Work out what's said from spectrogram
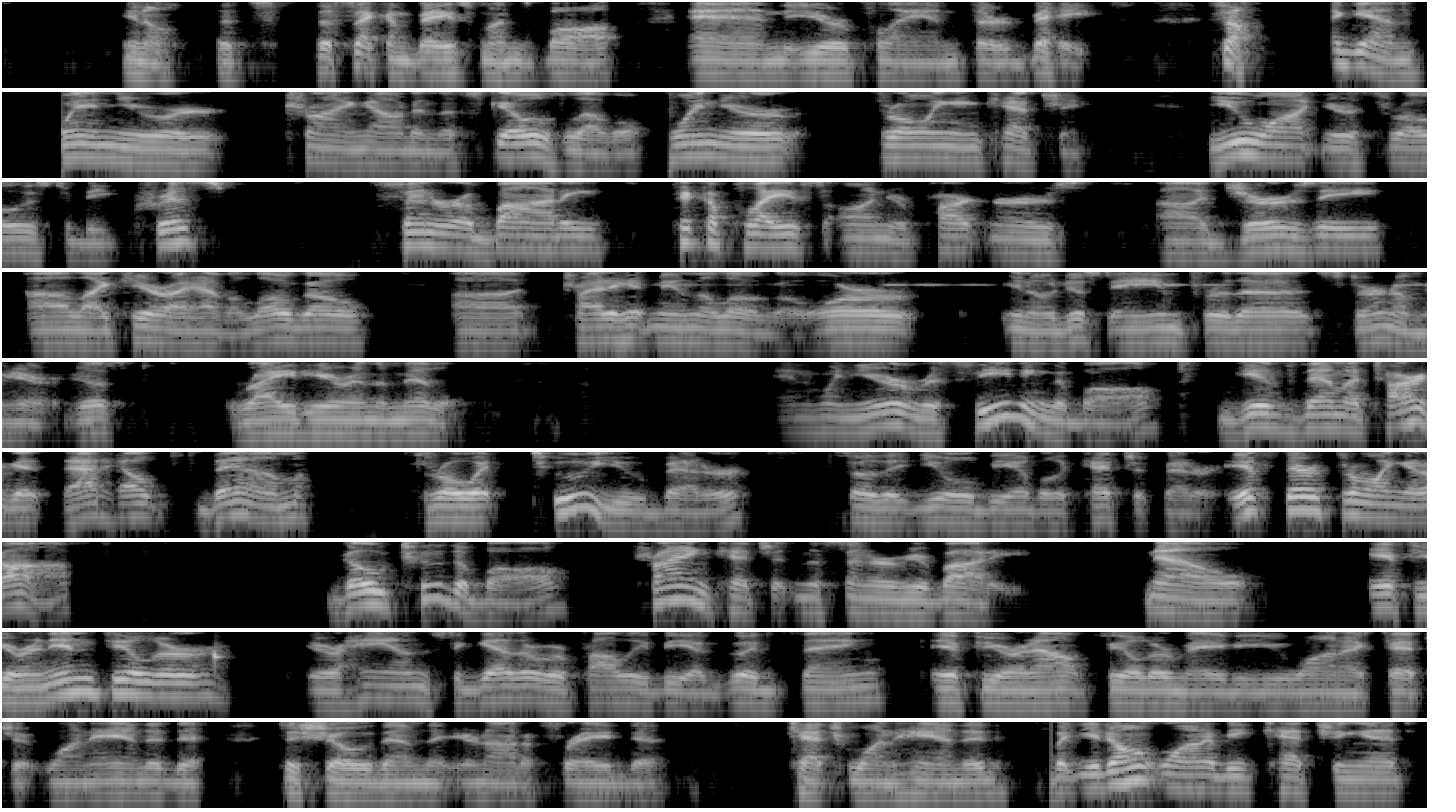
you know, that's the second baseman's ball and you're playing third base. So again, when you're trying out in the skills level, when you're throwing and catching, you want your throws to be crisp, center of body, pick a place on your partner's uh, jersey. Uh, like here, I have a logo. Uh, try to hit me in the logo, or you know, just aim for the sternum here, just right here in the middle. And when you're receiving the ball, give them a target that helps them throw it to you better so that you'll be able to catch it better. If they're throwing it off, go to the ball, try and catch it in the center of your body. Now, if you're an infielder, your hands together would probably be a good thing. If you're an outfielder, maybe you want to catch it one handed to, to show them that you're not afraid to catch one handed. But you don't want to be catching it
